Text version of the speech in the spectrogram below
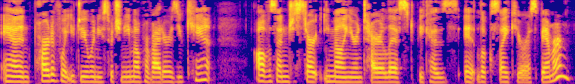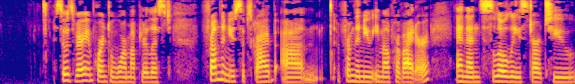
And part of what you do when you switch an email provider is you can't all of a sudden just start emailing your entire list because it looks like you're a spammer. So it's very important to warm up your list from the new subscribe, um, from the new email provider, and then slowly start to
